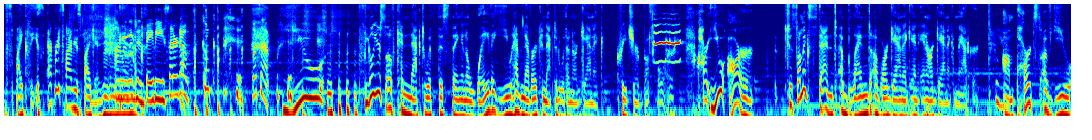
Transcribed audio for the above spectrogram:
spike these every time you spike it. On religion, baby. Set her. Kunk. What's up? you feel yourself connect with this thing in a way that you have never connected with an organic creature before. H.A.R.T, you are to some extent a blend of organic and inorganic matter. Um, parts of you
